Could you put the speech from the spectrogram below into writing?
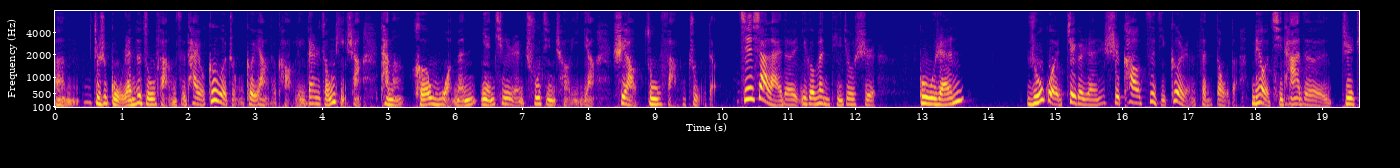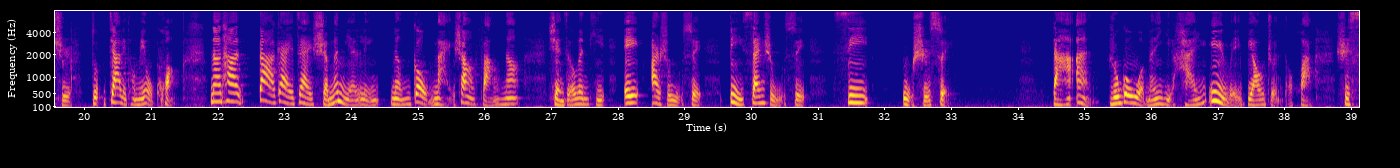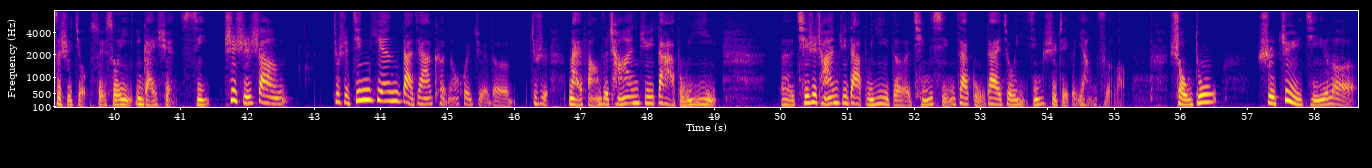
嗯，就是古人的租房子，它有各种各样的考虑，但是总体上，他们和我们年轻人出进城一样，是要租房住的。接下来的一个问题就是，古人如果这个人是靠自己个人奋斗的，没有其他的支持，家里头没有矿，那他大概在什么年龄能够买上房呢？选择问题：A 二十五岁。B 三十五岁，C 五十岁。答案，如果我们以韩愈为标准的话，是四十九岁，所以应该选 C。事实上，就是今天大家可能会觉得，就是买房子，长安居大不易。呃，其实长安居大不易的情形，在古代就已经是这个样子了。首都是聚集了。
